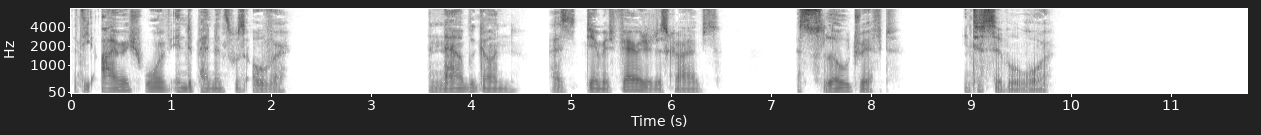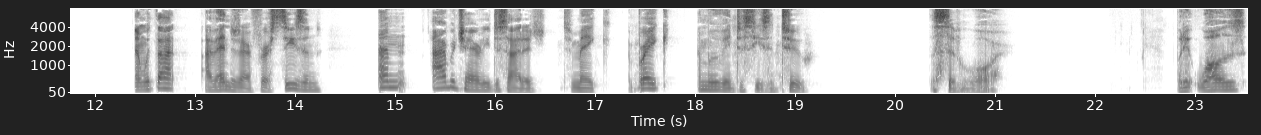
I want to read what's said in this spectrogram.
that the Irish War of Independence was over, and now begun, as Diarmaid Ferriter describes, a slow drift into civil war. And with that, I've ended our first season and arbitrarily decided to make a break and move into season two the Civil War. But it was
